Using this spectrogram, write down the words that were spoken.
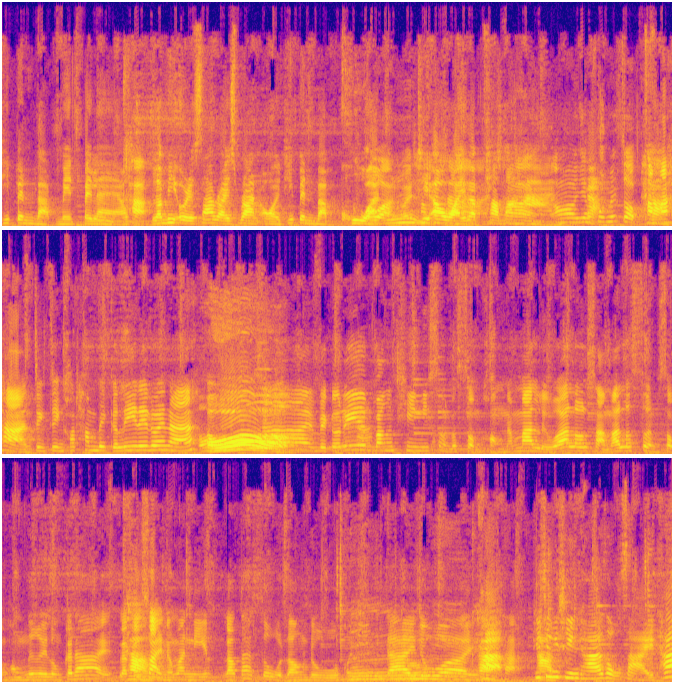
ที่เป็นแบบเม็ดไปแล้ว ค่ะแล้วมีโอเรซ่าไรซ์บรานออยที่เป็นแบบขวดขวดไว้ที่ทำเอาไว้อาหาร แบบทำอาหาร อ๋อ ยังค่ะพูดไม่จบค่ะทำอาหารจริง ๆ เขาทำเบเกอรี่ได้ด้วยนะโอ้ ใช่เบเกอรี่บางทีมีส่วนผสมของน้ำมัน หรือว่าเราสามารถลดส่วนผสมของเนยลงก็ได้ แล้วก็ค่ะใส่น้ำมันนี้ แล้วแต่สูตรลองดูก็ดีเหมือนกัน ได้ด้วยค่ะ ค่ะ พี่ชิงชิงคะสงสัยถ้า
